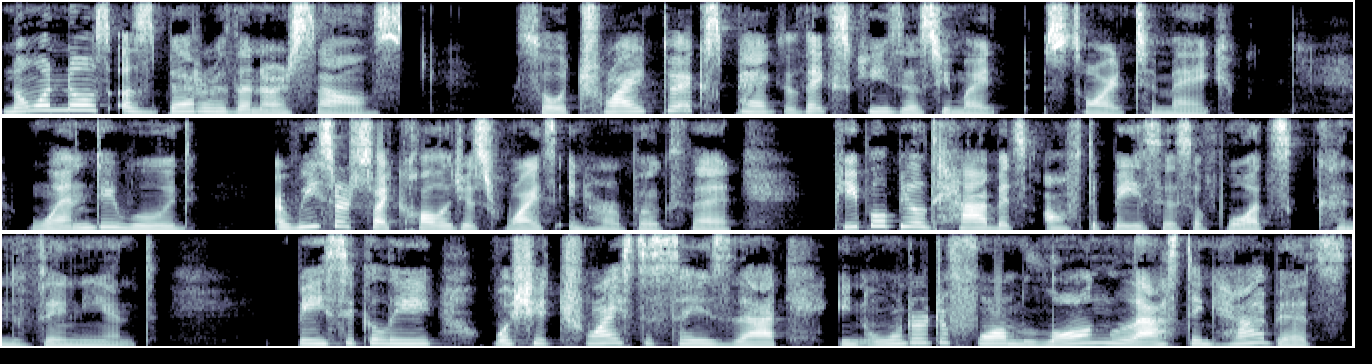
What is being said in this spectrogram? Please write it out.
No one knows us better than ourselves. So try to expect the excuses you might start to make. Wendy Wood, a research psychologist, writes in her book that people build habits off the basis of what's convenient. Basically, what she tries to say is that in order to form long lasting habits,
